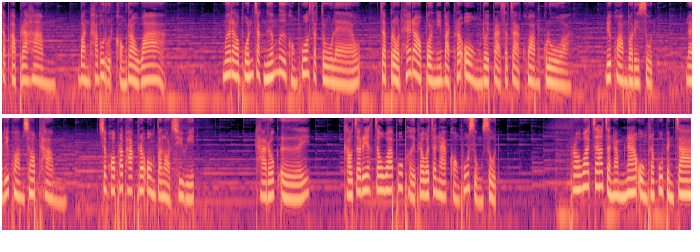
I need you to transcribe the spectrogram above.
กับอับราฮัม บรรพบุรุษของเราว่า เมื่อเราพ้นจากเงื้อมมือของพวกศัตรูแล้ว จะโปรดให้เราปรนิบัติพระองค์โดยปราศจากความกลัว ด้วยความบริสุทธิ์ และด้วยความชอบธรรม เฉพาะพระพักพระองค์ตลอดชีวิต ทารกเอ๋ยเขาจะเรียกเจ้าว่าผู้เผยพระวจนะของผู้สูงสุด เพราะว่าเจ้าจะนำหน้าองค์พระผู้เป็นเจ้า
